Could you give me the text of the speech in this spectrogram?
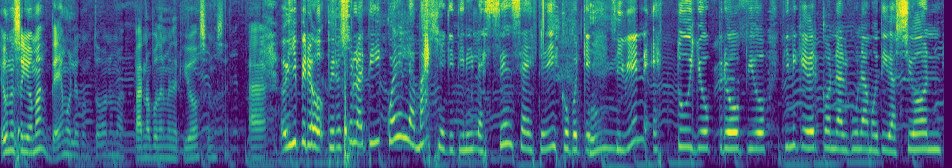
es un ensayo más, démosle con todo nomás, para no ponerme nervioso, no sé. Ah. Oye, pero, pero solo a ti, ¿cuál es la magia que tiene la esencia de este disco? Porque uh. si bien es tuyo, propio, tiene que ver con alguna motivación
